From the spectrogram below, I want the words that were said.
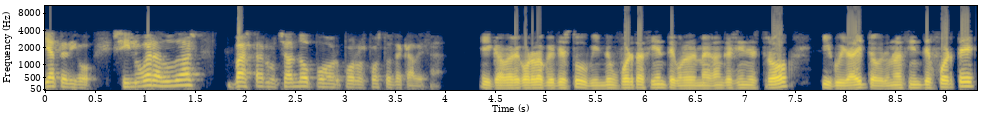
ya te digo, sin lugar a dudas, va a estar luchando por, por los puestos de cabeza. Y cabe recordar lo que dices tú, viendo un fuerte accidente con el Megan que siniestró y cuidadito, de un accidente fuerte,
